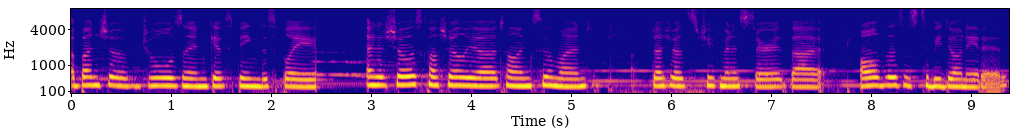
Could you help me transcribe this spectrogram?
a bunch of jewels and gifts being displayed, and it shows Kaushalya telling Sumant, Dashrath's chief minister, that all of this is to be donated.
